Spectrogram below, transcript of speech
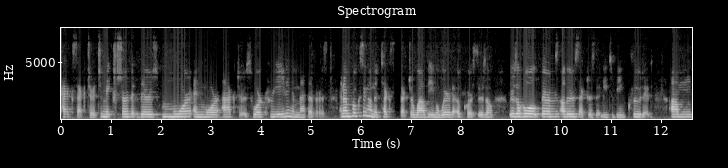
tech sector to make sure that there's more and more actors who are creating a metaverse. And I'm focusing on the tech sector while being aware that, of course, there's a there's a whole there's other sectors that need to be included. Um,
